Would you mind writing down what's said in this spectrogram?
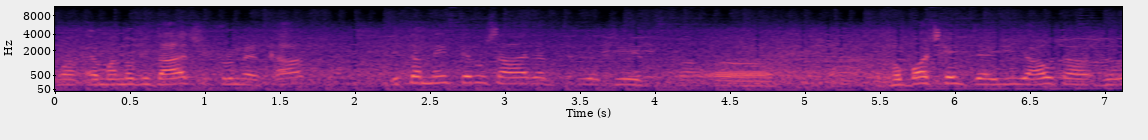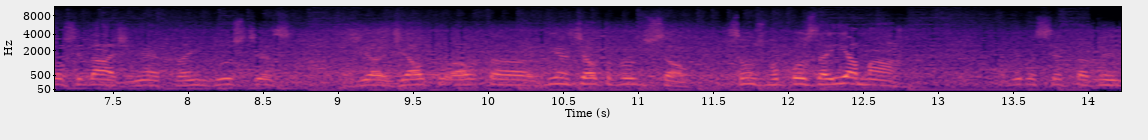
uma, é uma novidade para o mercado. E também temos a área de, de uh, robótica de alta velocidade, né, para indústrias de, de alta, alta, linhas de alta produção. São os robôs da Yamaha ali você está vendo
